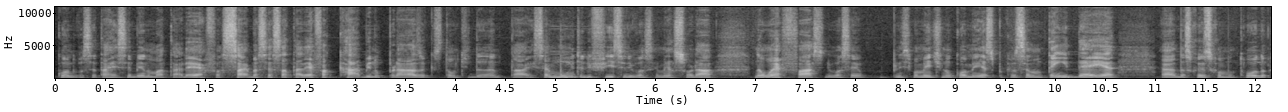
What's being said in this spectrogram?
quando você está recebendo uma tarefa, saiba se essa tarefa cabe no prazo que estão te dando, tá? Isso é muito difícil de você mensurar, não é fácil de você, principalmente no começo, porque você não tem ideia uh, das coisas como um todo,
